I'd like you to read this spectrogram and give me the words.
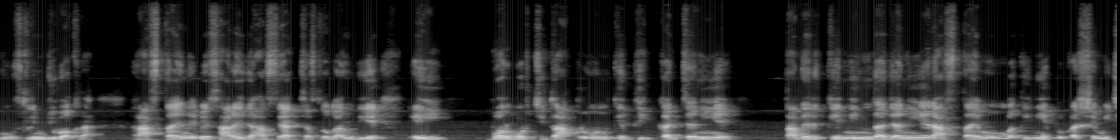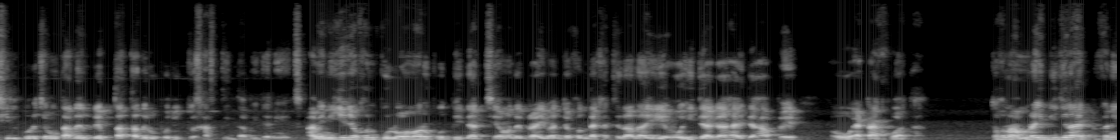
মুসলিম যুবকরা রাস্তায় নেবে সারে জাহাজে আচ্ছা স্লোগান দিয়ে এই বর্বরচিত আক্রমণকে ধিক্কার জানিয়ে তাদেরকে নিন্দা জানিয়ে রাস্তায় মোমবাতি নিয়ে প্রকাশ্যে মিছিল করেছে এবং তাদের গ্রেপ্তার, তাদের উপযুক্ত শাস্তির দাবি জানিয়েছে। আমি নিজে যখন পুলওয়ামার উপর দিয়ে যাচ্ছি, আমাদের ড্রাইভার যখন দেখাচ্ছে, দাদা ইয়ে ওই জায়গা হয় যাহা পে ও অ্যাটাক হওয়া থা। তখন আমরাই নিজেরা একটুখানি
